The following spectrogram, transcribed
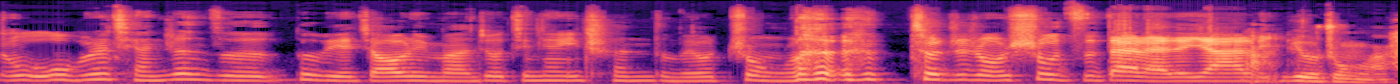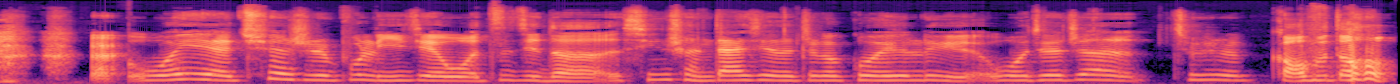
我我不是前阵子特别焦虑吗？就今天一称怎么又重了？就这种数字带来的压力又重了。我也确实不理解我自己的新陈代谢的这个规律，我觉得这就是搞不懂。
